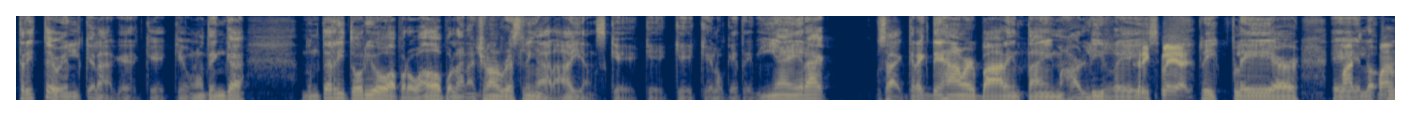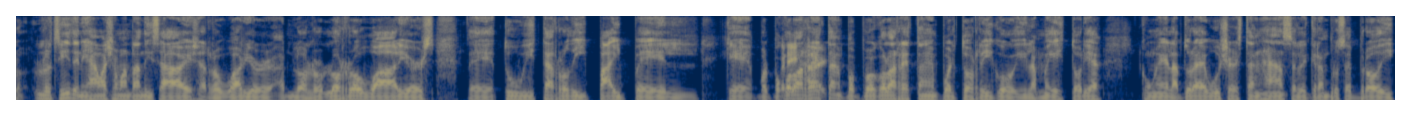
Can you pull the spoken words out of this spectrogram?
triste ver que, la, que, que, uno tenga de un territorio aprobado por la National Wrestling Alliance, que, que, que, lo que tenía era o sea, Greg the Hammer Valentine, Harley Race, Rick Flair, Rick Flair eh, sí, tenías a Macho Man Randy Savage, a Road Warrior, los, los Road Warriors, eh, tuviste a Roddy Piper, que por poco lo arrestan, por poco lo arrestan en Puerto Rico y las mega historias con la altura de Butcher, Stan Hansel, el gran Bruce Brody,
